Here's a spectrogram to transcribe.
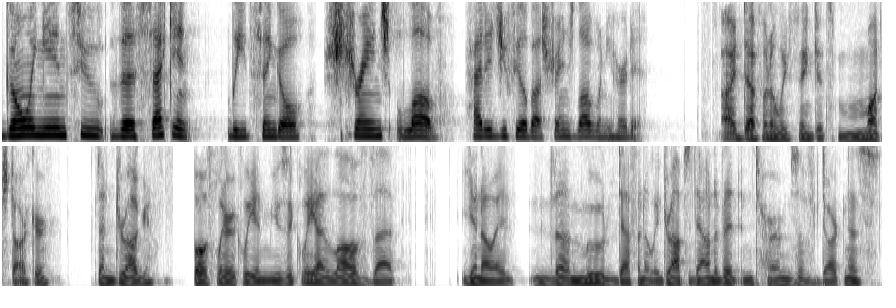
Going into the second lead single, Strange Love. How did you feel about Strange Love when you heard it? I definitely think it's much darker than Drug, both lyrically and musically. I love that, you know, it, the mood definitely drops down a bit in terms of darkness.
